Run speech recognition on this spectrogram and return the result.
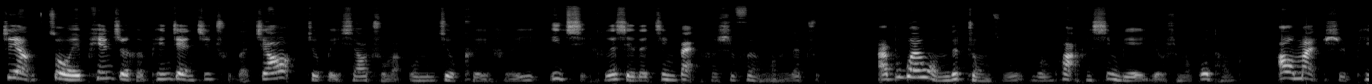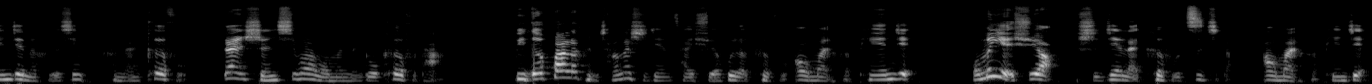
这样，作为偏执和偏见基础的骄傲就被消除了，我们就可以合一，一起和谐的敬拜和侍奉我们的主。而不管我们的种族、文化和性别有什么不同，傲慢是偏见的核心，很难克服。但神希望我们能够克服它。彼得花了很长的时间才学会了克服傲慢和偏见，我们也需要时间来克服自己的傲慢和偏见。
